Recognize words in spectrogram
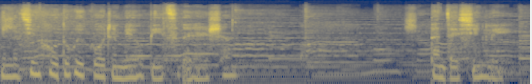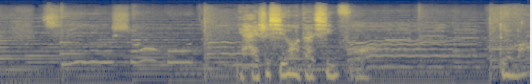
你们今后都会过着没有彼此的人生，但在心里，你还是希望他幸福，对吗？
